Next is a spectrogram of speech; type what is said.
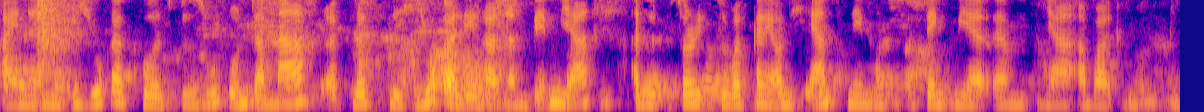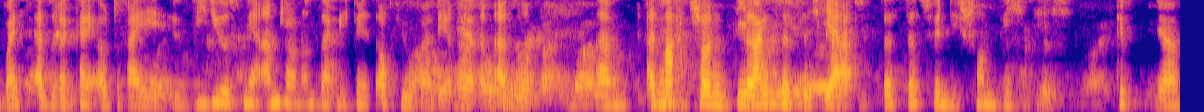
einen Yogakurs besuche und danach äh, plötzlich Yogalehrerin bin, ja, also sorry, sowas kann ich auch nicht ernst nehmen und denke mir, ähm, ja, aber du weißt, also da kann ich auch drei Videos mir anschauen und sagen, ich bin jetzt auch Yogalehrerin. Also, ähm, also macht schon die das, Langfristigkeit. Ja, das, das finde ich schon wichtig. Gibt, ja.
